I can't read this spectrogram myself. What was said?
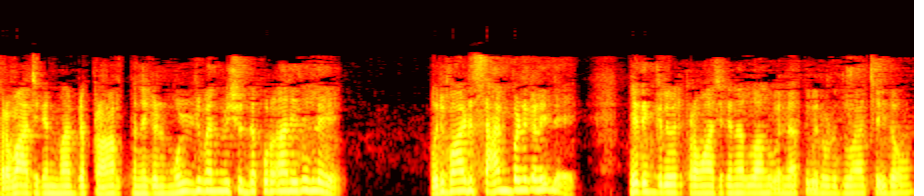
പ്രവാചകന്മാരുടെ പ്രാർത്ഥനകൾ മുഴുവൻ വിശുദ്ധ ഖുർആാനിലല്ലേ? ഒരുപാട് സാമ്പിളുകളില്ലേ? ഏതെങ്കിലും ഒരു പ്രവാചകൻ അള്ളാഹു അല്ലാത്തവരോട് ദുവാ ചെയ്തോ?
